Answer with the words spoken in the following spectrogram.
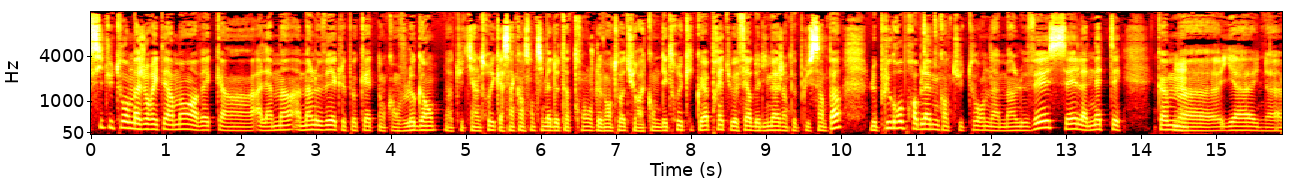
si tu tournes majoritairement avec un à la main, à main levée avec le pocket, donc en vloguant, là, tu tiens le truc à 50 cm de ta tronche devant toi, tu racontes des trucs et que après tu veux faire de l'image un peu plus sympa. Le plus gros problème quand tu tournes à main levée, c'est la netteté. Comme Mm. euh, il y a une, euh,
